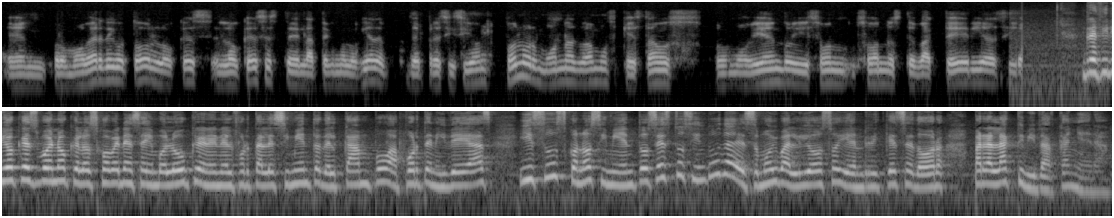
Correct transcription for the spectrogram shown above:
en, promover, digo, todo lo que es lo que es este la tecnología de, de, precisión. Son hormonas, vamos, que estamos promoviendo y son, son este, bacterias y Refirió que es bueno que los jóvenes se involucren en el fortalecimiento del campo, aporten ideas y sus conocimientos. Esto sin duda es muy valioso y enriquecedor para la actividad cañera.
